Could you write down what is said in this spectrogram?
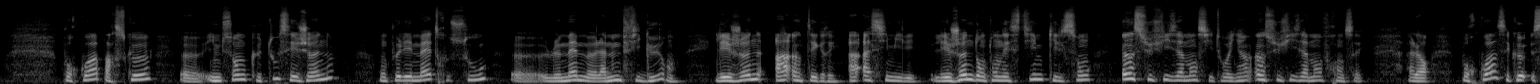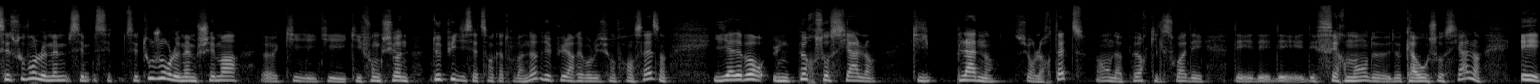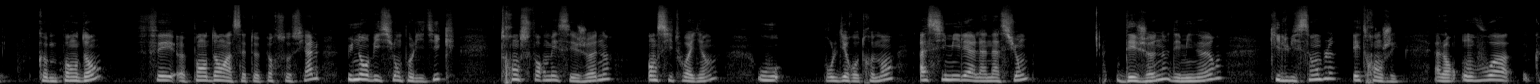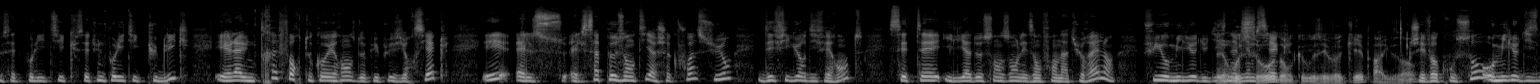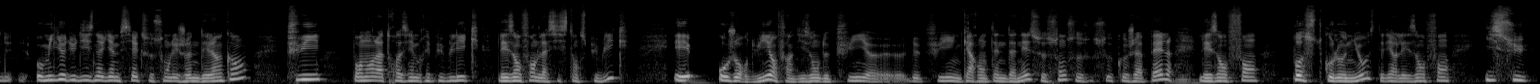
Pourquoi? Parce que euh, il me semble que tous ces jeunes, on peut les mettre sous euh, le même, la même figure, les jeunes à intégrer, à assimiler, les jeunes dont on estime qu'ils sont insuffisamment citoyens, insuffisamment français. Alors pourquoi? C'est que c'est souvent le même, c'est toujours le même schéma euh, qui, qui, fonctionne depuis 1789, depuis la Révolution française. Il y a d'abord une peur sociale qui plane sur leur tête. Hein, on a peur qu'ils soient des ferments de, de, chaos social. Et comme pendant, fait euh, pendant à cette peur sociale, une ambition politique, transformer ces jeunes en citoyens ou pour le dire autrement, assimiler à la nation des jeunes, des mineurs, qui lui semblent étrangers. Alors on voit que cette politique, c'est une politique publique et elle a une très forte cohérence depuis plusieurs siècles et elle, elle s'apesantit à chaque fois sur des figures différentes. C'était il y a 200 ans les enfants naturels, puis au milieu du 19e Rousseau, siècle... donc que vous évoquez par exemple. J'évoque Rousseau. Au milieu, au milieu du 19e siècle, ce sont les jeunes délinquants. Puis pendant la Troisième République les enfants de l'assistance publique. Et aujourd'hui, enfin disons depuis, euh, une quarantaine d'années, ce sont ce, que j'appelle les enfants post-coloniaux, c'est-à-dire les enfants issus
